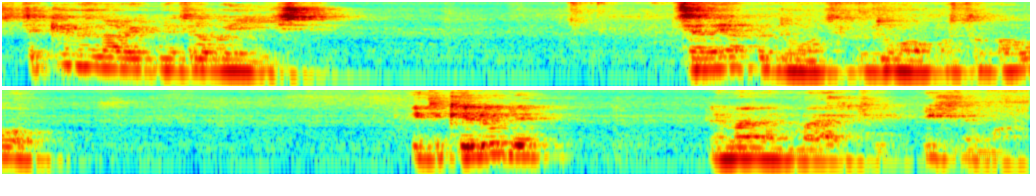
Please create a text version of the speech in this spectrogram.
З такими навіть не треба їсти. Це не я придумав, це придумав апостол Павло. І такі люди для мене мертві, їх немає.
